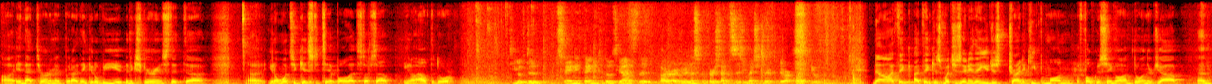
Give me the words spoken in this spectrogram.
uh, in that tournament. But I think it'll be an experience that, uh, uh, you know, once it gets to tip, all that stuff's out, you know, out the door. Do you have to say anything to those guys that are, are doing this for the first time? Because as you mentioned, there, there are quite a few of them. No, I think I think as much as anything, you just try to keep them on focusing on doing their job and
